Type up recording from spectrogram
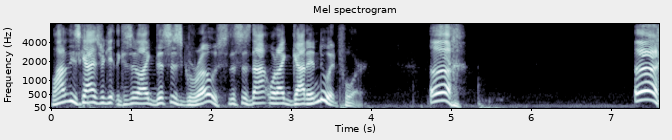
A lot of these guys are getting because they're like, this is gross. This is not what I got into it for. Ugh. Ugh.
